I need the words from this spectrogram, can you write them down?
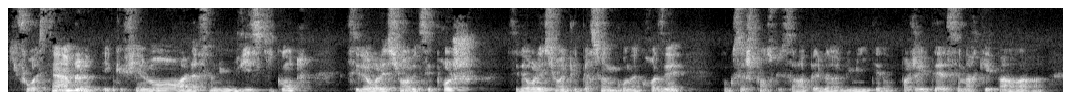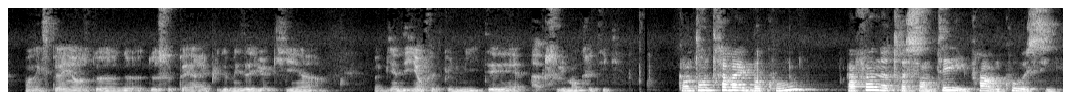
qu'il faut rester humble et que finalement, à la fin d'une vie, ce qui compte, c'est les relations avec ses proches, c'est les relations avec les personnes qu'on a croisées. Donc ça, je pense que ça rappelle l'humilité. Donc moi, j'ai été assez marqué par, mon expérience de, ce père et puis de mes aïeux qui euh, m'a bien dit en fait que l'humilité est absolument critique. Quand on travaille beaucoup, parfois notre santé y prend un coup aussi.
